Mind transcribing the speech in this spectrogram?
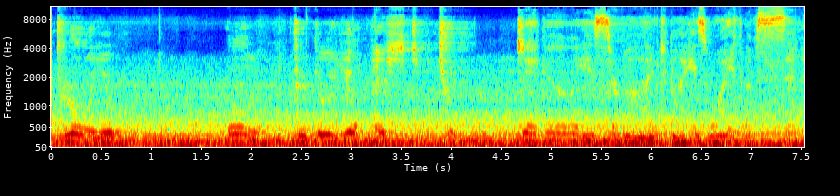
implore you all to do your best too. Jago is survived by his wife of seven.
